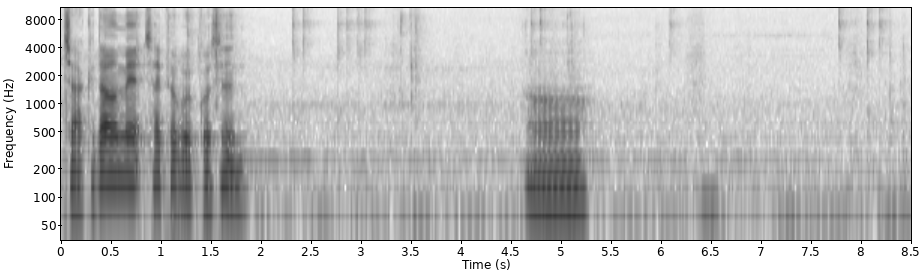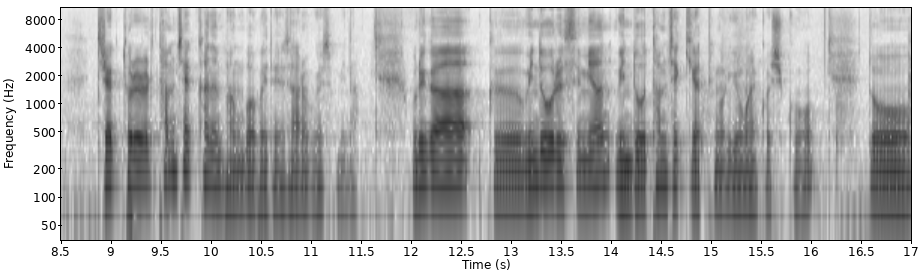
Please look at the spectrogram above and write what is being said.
자, 그 다음에 살펴볼 것은 디렉토리를 탐색하는 방법에 대해서 알아보겠습니다. 우리가 그 윈도우를 쓰면 윈도우 탐색기 같은 걸 이용할 것이고 또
